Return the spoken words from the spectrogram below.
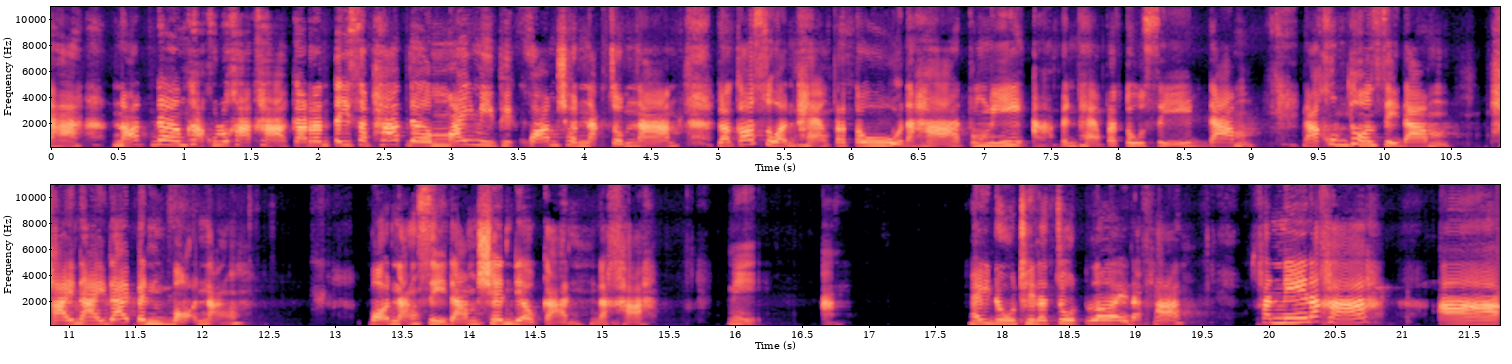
นะคะน็อตเดิมค่ะคุณลูกค้าขาการันตีสภาพเดิมไม่มีพลิกคว่ำชนหนักจมน้ำแล้วก็ส่วนแผงประตูนะคะ ตรงนี้อะเป็นแผงประตูสีดำนะคุมโทนสีดำภายในได้เป็นเบาะหนัง เบาะหนังสีดำเช่นเดียวกันนะคะ นี่อะให้ดูทีละจุดเลยนะคะ คันนี้นะคะ อ่า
